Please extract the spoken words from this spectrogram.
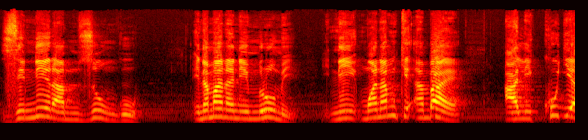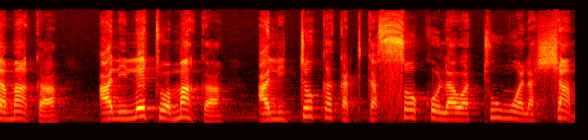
zinira mzungu. Ina maana ni mrumi ni mwanamke ambaye alikuja maka aliletwa maka alitoka katika soko la watumwa la sham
